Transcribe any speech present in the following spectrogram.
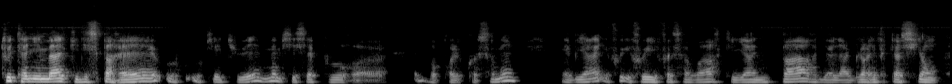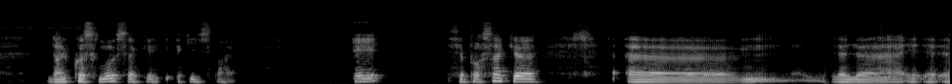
tout animal qui disparaît ou, qui est tué, même si c'est pour, euh, le consommer, eh bien, il faut, savoir qu'il y a une part de la glorification dans le cosmos qui, disparaît. Et c'est pour ça que euh, le,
